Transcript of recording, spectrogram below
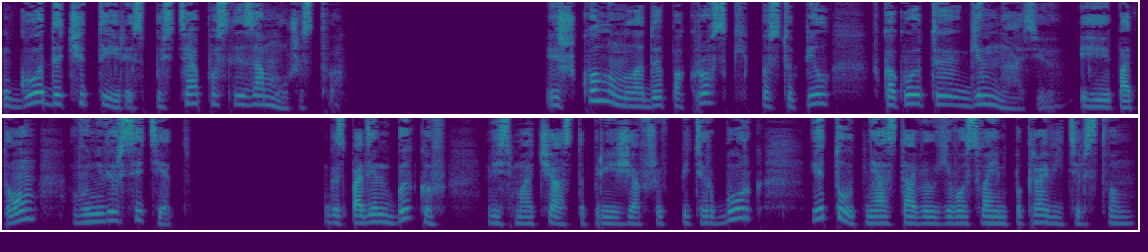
года четыре спустя после замужества. Из школы молодой Покровский поступил в какую-то гимназию и потом в университет. Господин Быков, весьма часто приезжавший в Петербург, и тут не оставил его своим покровительством.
